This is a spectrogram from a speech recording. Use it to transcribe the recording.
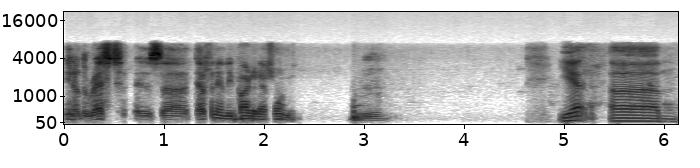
you know the rest is uh definitely part of that formula Mm. Yeah. Um,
